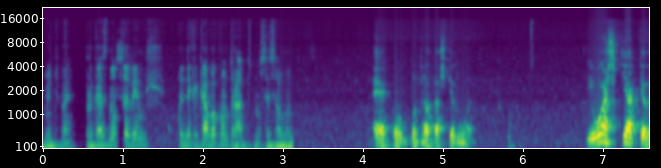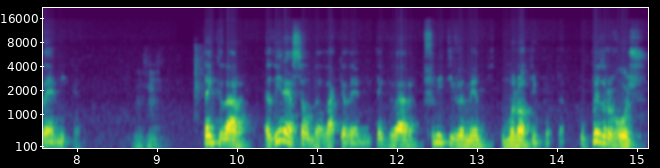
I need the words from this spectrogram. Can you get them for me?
Muito bem. Por acaso não sabemos quando é que acaba o contrato. Não sei se algum. É, o contrato acho que é de um ano. Eu acho que a Académica uhum. tem que dar, a direção da, da Académica tem que dar definitivamente uma nota importante. O Pedro Roxo,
